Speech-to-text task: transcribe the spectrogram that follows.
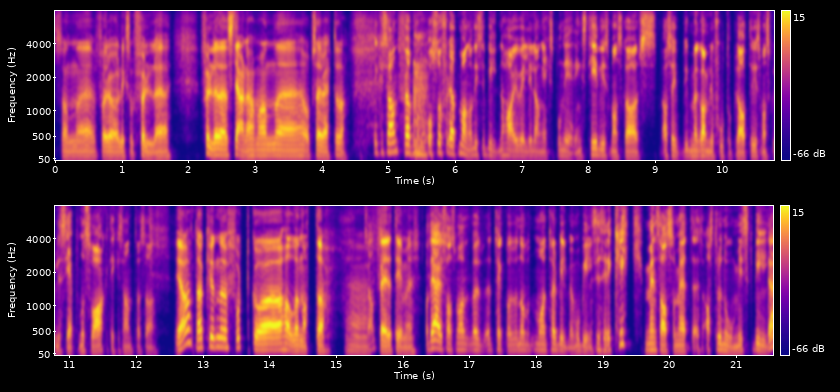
Sånn eh, for å liksom følge, følge den stjerna man uh, observerte, da. Ikke sant? For at, også fordi at mange av disse bildene har jo veldig lang eksponeringstid hvis man skal, altså med gamle fotoplater, hvis man skulle se på noe svakt, ikke sant? Altså, Ja, da kunne det fort gå halve natta. eh, flere timer. og det er jo sånn som man tenker på når man tar bilde med mobilen sin, så ser det klikk, mens altså med et astronomisk bilde,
